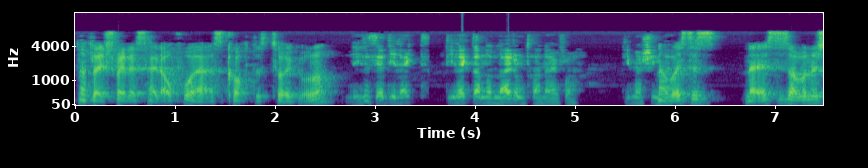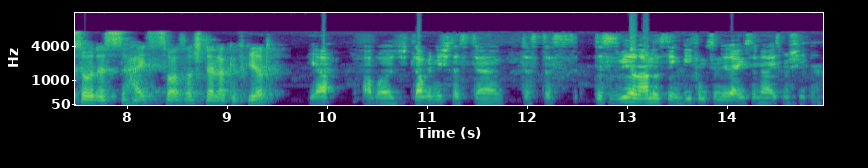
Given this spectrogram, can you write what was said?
Na, vielleicht, weil das halt auch vorher erst kocht, das Zeug, oder? Nee, das ist ja direkt, direkt an der Leitung dran einfach. Die Maschine. Na, aber ist das, na, ist es aber nicht so, dass heißes Wasser schneller gefriert? ja, aber ich glaube nicht, dass der, dass das, das ist wieder ein anderes Ding. Wie funktioniert eigentlich so eine Eismaschine?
